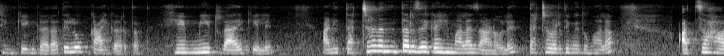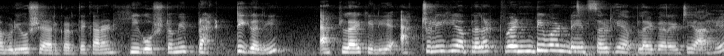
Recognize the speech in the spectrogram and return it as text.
थिंकिंग करा ते लोक काय करतात? हे मी ट्राय केले आणि त्याच्यानंतर जे काही मला जाणवले त्याच्यावरती मी तुम्हाला आजचा हा व्हिडिओ शेअर करते. कारण ही गोष्ट मी प्रॅक्टिकली ॲप्लाय केली आहे. ॲक्च्युली ही आपल्याला ट्वेंटी वन डेजसाठी अप्लाय करायची आहे.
